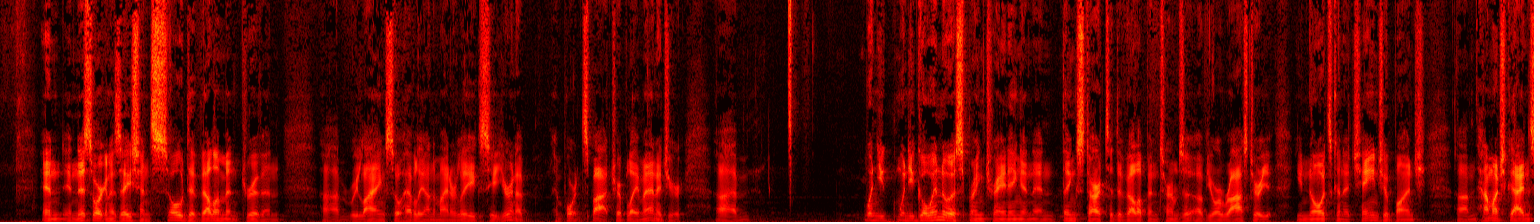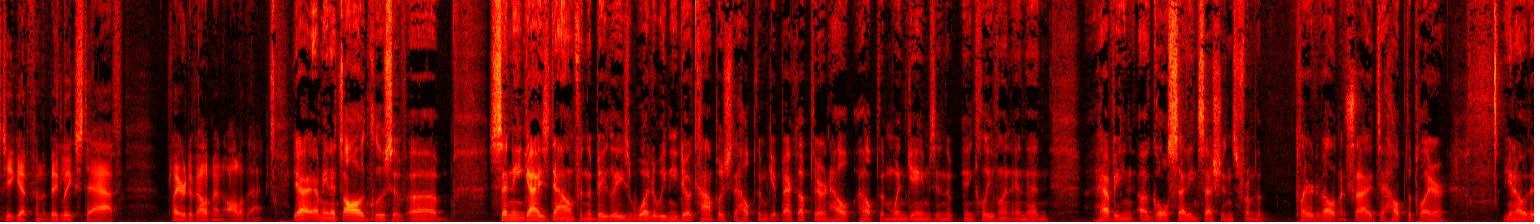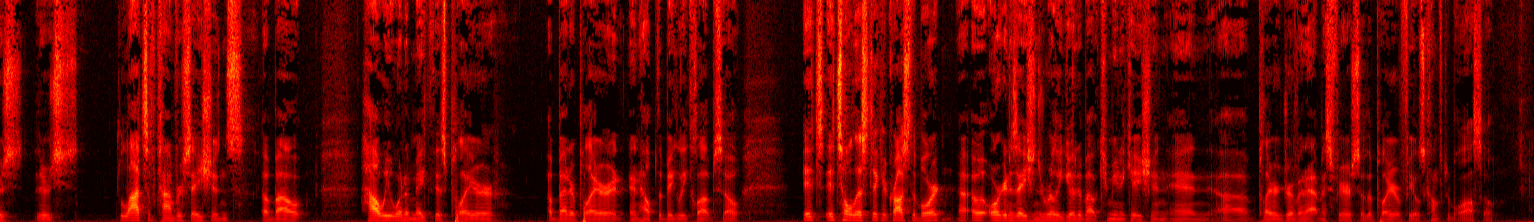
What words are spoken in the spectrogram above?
And in this organization, so development driven, um, relying so heavily on the minor leagues. See, you're in an important spot, AAA manager. Um, when you when you go into a spring training and, and things start to develop in terms of, your roster, you, you know it's going to change a bunch. Um, how much guidance do you get from the big league staff, player development, all of that? Yeah, I mean it's all inclusive. Uh, sending guys down from the big leagues, what do we need to accomplish to help them get back up there and help help them win games in the in Cleveland, and then having uh, goal setting sessions from the player development side to help the player. You know, there's there's lots of conversations about how we want to make this player a better player and, and help the big league club. So it's it's holistic across the board. Uh, organizations are really good about communication and uh, player driven atmosphere, so the player feels comfortable also.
